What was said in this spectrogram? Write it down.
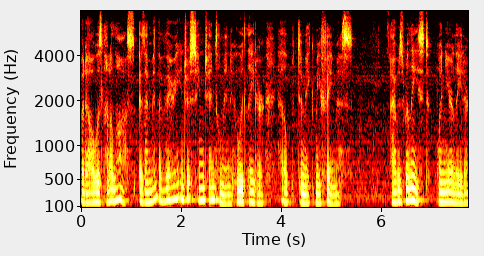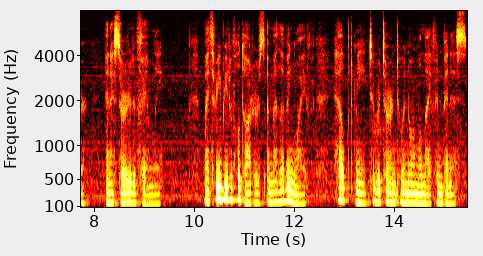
but all was not a loss, as I met a very interesting gentleman who would later help to make me famous. I was released one year later, and I started a family. My three beautiful daughters and my loving wife helped me to return to a normal life in Venice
